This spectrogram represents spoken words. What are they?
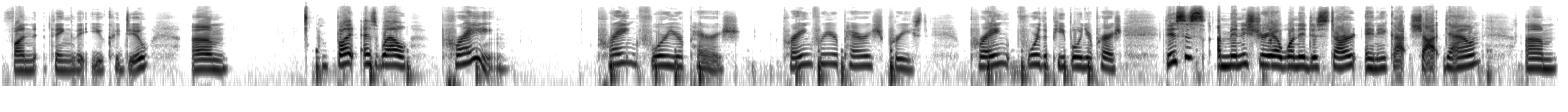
fun thing that you could do. Um, but as well, praying, praying for your parish, praying for your parish priest, praying for the people in your parish. This is a ministry I wanted to start and it got shot down. Um,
